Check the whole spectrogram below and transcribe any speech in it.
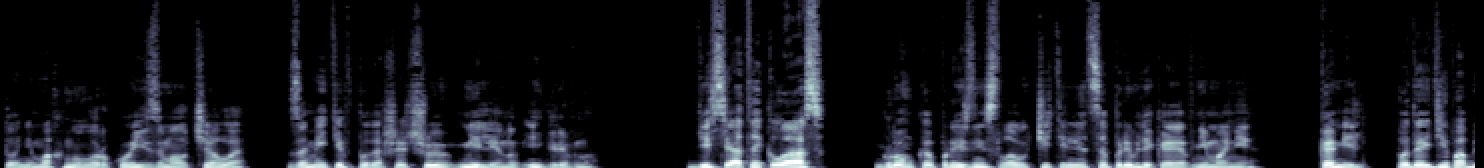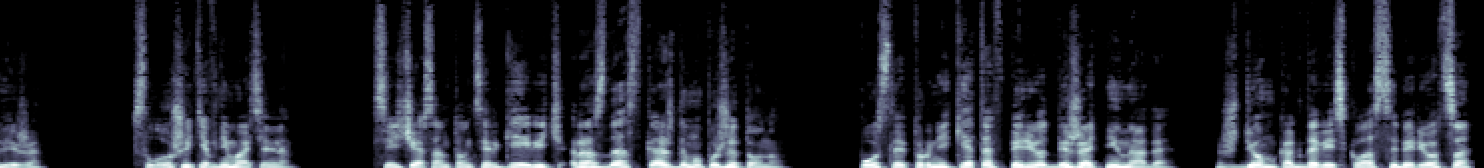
Тоня махнула рукой и замолчала, заметив подошедшую Милену Игоревну. «Десятый класс!» Громко произнесла учительница, привлекая внимание. «Камиль, подойди поближе. Слушайте внимательно. Сейчас Антон Сергеевич раздаст каждому по жетону. После турникета вперед бежать не надо. Ждем, когда весь класс соберется,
